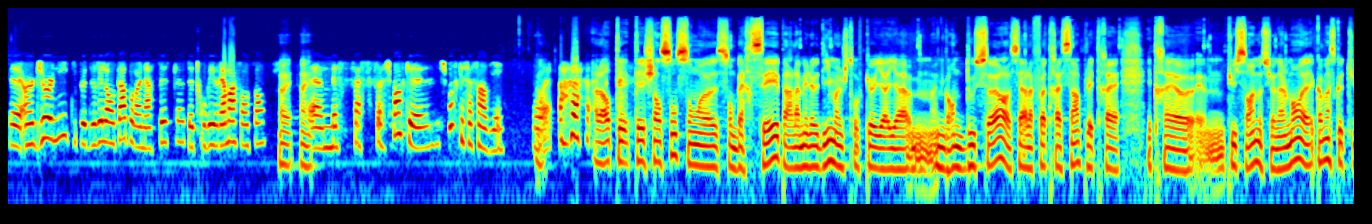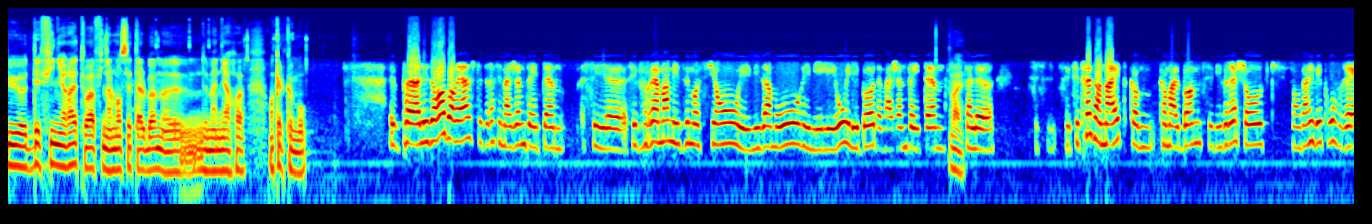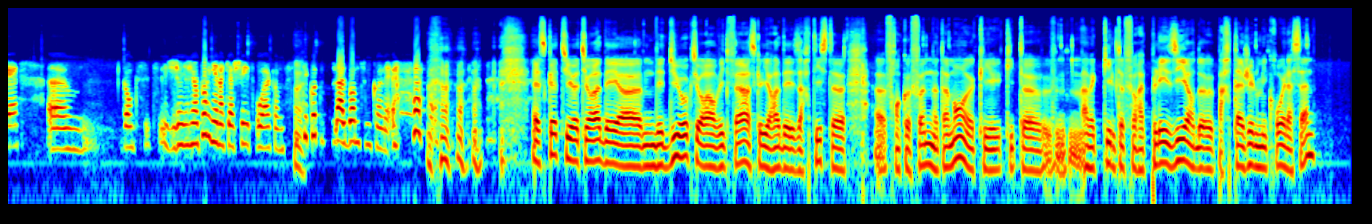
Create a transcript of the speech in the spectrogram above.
euh, un journey qui peut durer longtemps pour un artiste là, de trouver vraiment son son. Ouais, ouais. Euh, mais ça, ça, je pense que je pense que ça s'en vient. Ouais. Alors, tes, tes, chansons sont, euh, sont bercées par la mélodie. Moi, je trouve qu'il y, y, a une grande douceur. C'est à la fois très simple et très, et très euh, puissant émotionnellement. Comment est-ce que tu définirais, toi, finalement, cet album euh, de manière, en quelques mots? Les aurores boréales, je te dirais, c'est ma jeune vingtaine. C'est c'est vraiment mes émotions et mes amours et mes les hauts et les bas de ma jeune vingtaine. Ça, ouais. ça le, c'est très honnête comme, comme album. C'est des vraies choses qui sont arrivées pour vrai. Euh, donc, j'ai un peu rien à cacher, tu vois. Comme si ouais. tu écoutes l'album, tu me connais. Est-ce que tu, tu auras des, euh, des duos que tu auras envie de faire? Est-ce qu'il y aura des artistes euh, francophones, notamment, euh, qui, qui te, avec qui il te ferait plaisir de partager le micro et la scène?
